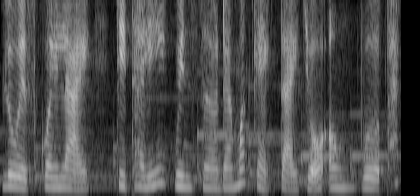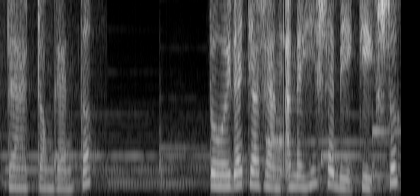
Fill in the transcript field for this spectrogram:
Louis quay lại thì thấy Windsor đang mắc kẹt tại chỗ ông vừa thoát ra trong gan tấc. Tôi đã cho rằng anh ấy sẽ bị kiệt sức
